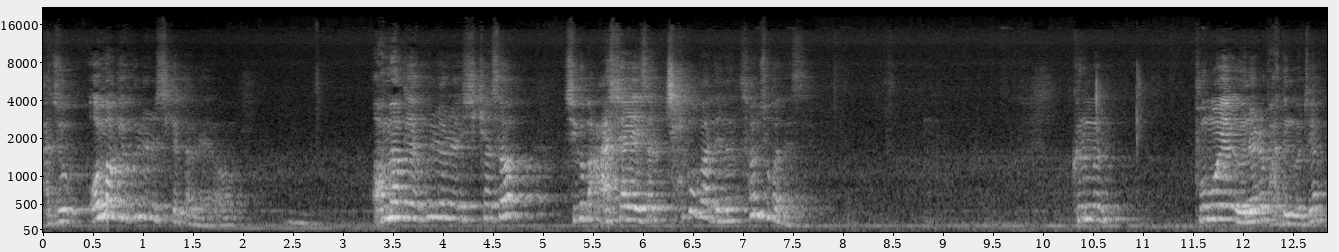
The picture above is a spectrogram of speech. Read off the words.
아주 엄하게 훈련을 시켰다 그래요. 엄하게 훈련을 시켜서 지금 아시아에서 최고가 되는 선수가 됐어요. 그러면 부모의 은혜를 받은 거죠.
